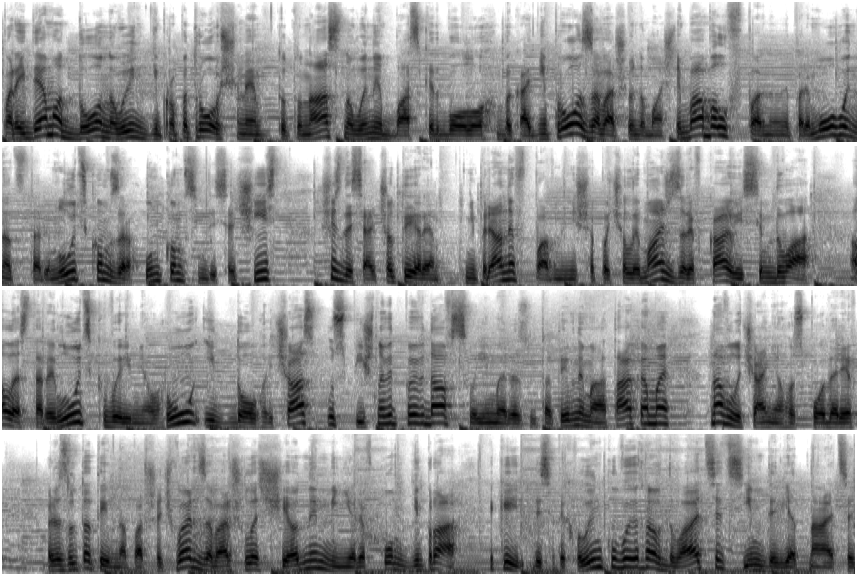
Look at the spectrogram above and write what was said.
Перейдемо до новин Дніпропетровщини. Тут у нас новини баскетболу. БК Дніпро завершив домашній бабл впевнений перемогою над Старим Луцьком з рахунком 76-64. Дніпряни впевненіше почали матч з ривка 8-2. Але Старий Луцьк вирівняв гру і довгий час успішно відповідав своїми результативними атаками на влучання господарів. Результативна перша чверть завершилась ще одним міні-ривком Дніпра, який 10 хвилинку виграв 27-19.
